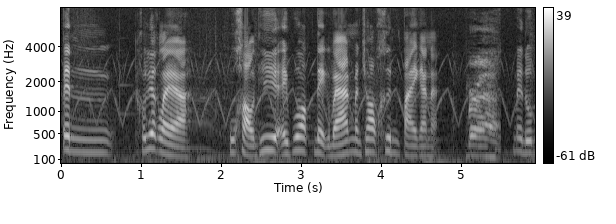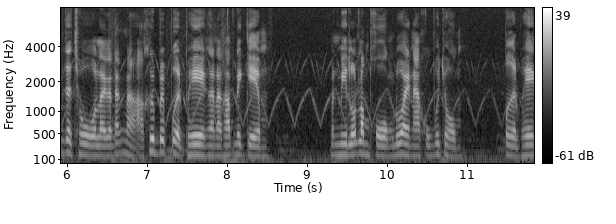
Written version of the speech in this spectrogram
เป็นเขาเรียกอะไรอะภูเขาที่ไอ้พวกเด็กแว้นมันชอบขึ้นไปกันอะ Bruh. ไม่รู้มันจะโชว์อะไรกันนักหนาขึ้นไปเปิดเพลงกันนะครับ ในเกม มันมีรถลำโพงด้วยนะคุณผู้ชม เปิดเพลง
